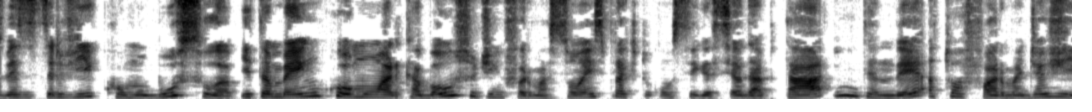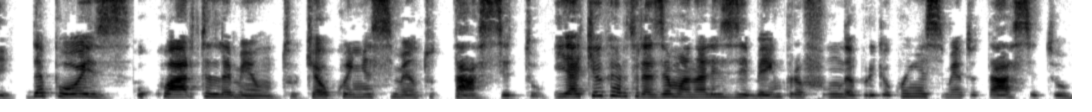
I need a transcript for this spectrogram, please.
vezes servir como bússola e também como um arcabouço de informações para que tu consiga se adaptar e entender a tua forma de agir. Depois, o quarto elemento, que é o conhecimento tácito. E aqui eu quero trazer uma análise bem profunda, porque o conhecimento tácito,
